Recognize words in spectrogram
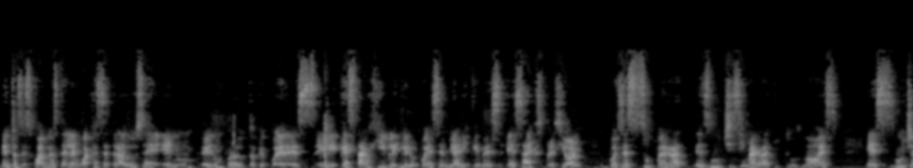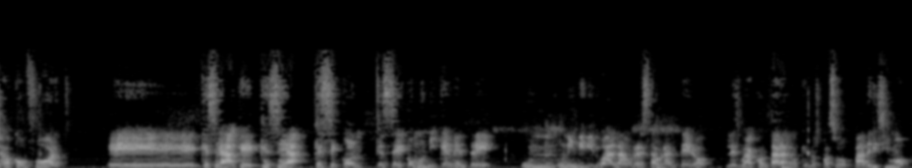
Entonces cuando este lenguaje se traduce en un, en un producto que puedes, eh, que es tangible y que lo puedes enviar y que ves esa expresión, pues es súper, es muchísima gratitud, ¿no? Es, es mucho confort, eh, que sea, que, que sea, que se, con, que se comuniquen entre un, individual a un restaurantero. Les voy a contar algo que nos pasó padrísimo.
